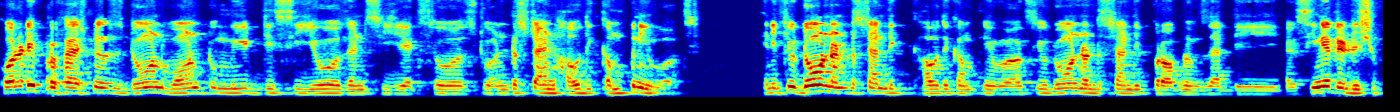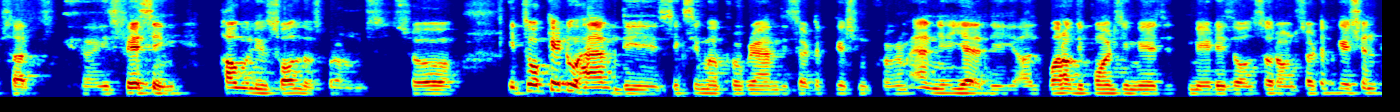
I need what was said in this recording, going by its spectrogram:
quality professionals don't want to meet the CEOs and CXOs to understand how the company works. And if you don't understand the, how the company works, you don't understand the problems that the senior leadership are, uh, is facing, how will you solve those problems? So it's okay to have the Six Sigma program, the certification program. And yeah, the, uh, one of the points you made, made is also around certification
